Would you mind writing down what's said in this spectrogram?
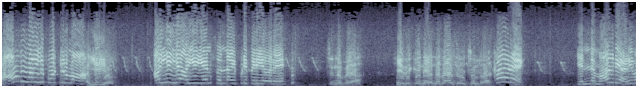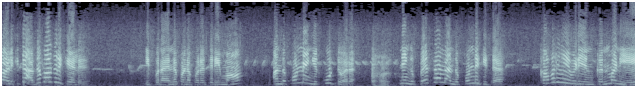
பாம்பு வாயில போட்டுருமா? ஐயோ ஐயோ ஐயன்னு சொன்னா இப்படி பெரியவரே? சின்ன பையா இதுக்கு என்ன என்னதான் செய்ய சொல்ற? கரெக்ட் என்ன மாதிரி அறிவாளிக்கிட்டு அத மாதிரி கேளு. இப்ப நான் என்ன பண்ண போறேன் தெரியுமா? அந்த பொண்ணை இங்க கூட்டு வரேன். ஆஹா. நீங்க பேசாம அந்த பொண்ணு கிட்ட கவலையை விடு என் கண்மணியே.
